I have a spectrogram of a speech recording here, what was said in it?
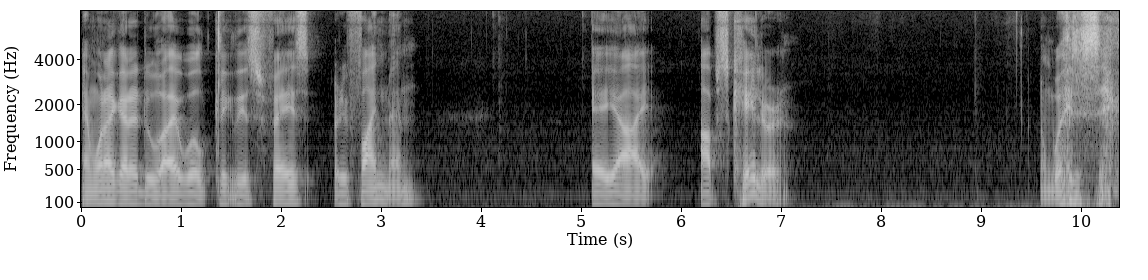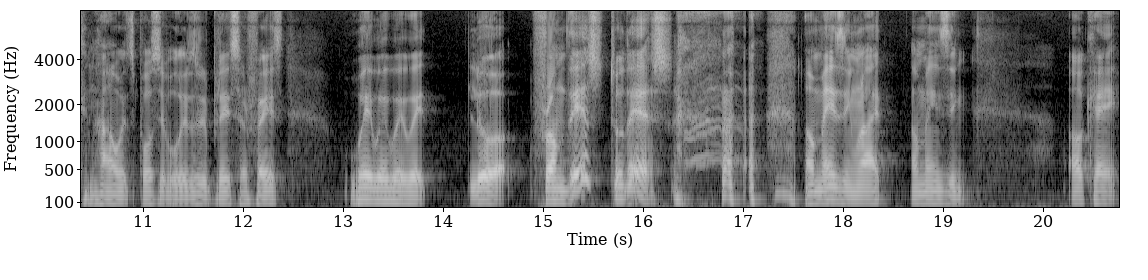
And what I gotta do, I will click this face refinement AI upscaler. And wait a second, how it's possible to replace her face? Wait, wait, wait, wait. Look, from this to this. Amazing, right? Amazing. Okay.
